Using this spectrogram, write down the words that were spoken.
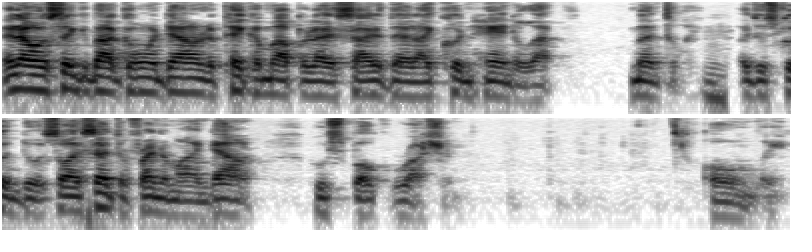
And i was thinking about going down to pick him up and i decided that i couldn't handle that mentally. Mm. i just couldn't do it. So i sent a friend of mine down who spoke russian only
